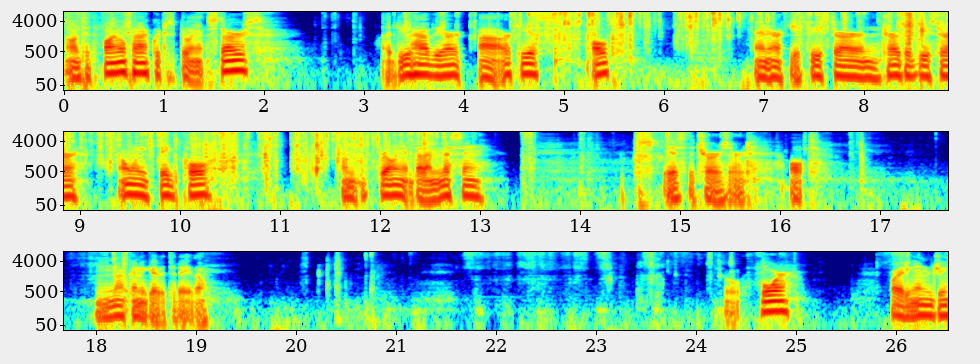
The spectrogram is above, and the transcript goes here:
On to the final pack, which is Brilliant Stars. I do have the Ar uh, Arceus alt and Arceus V-Star and Charizard V-Star. Only big pull from Brilliant that I'm missing is the Charizard alt. I'm not going to get it today, though. Let's go with four. Fighting Energy.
